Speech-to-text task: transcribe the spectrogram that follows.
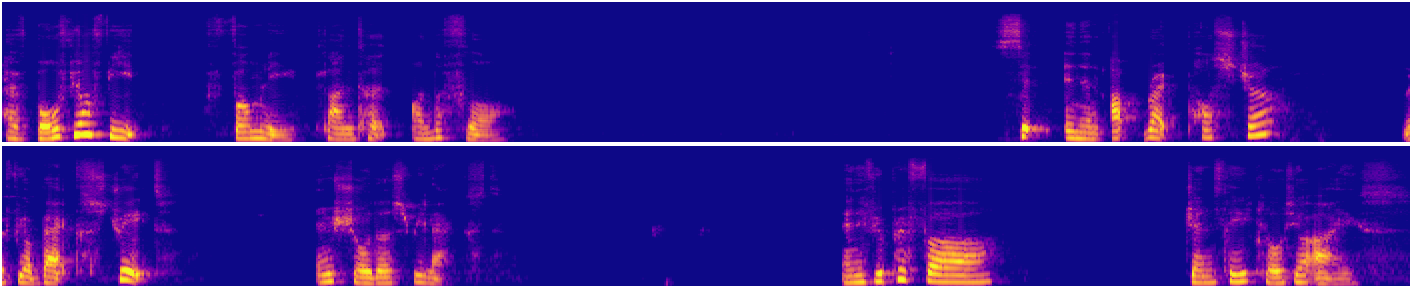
have both your feet firmly planted on the floor. Sit in an upright posture with your back straight and shoulders relaxed. And if you prefer, gently close your eyes.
